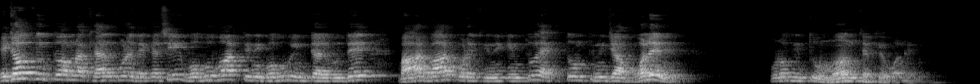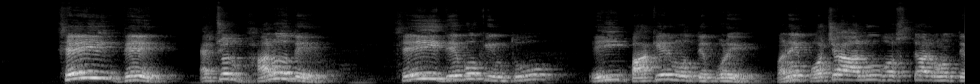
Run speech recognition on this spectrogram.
এটাও কিন্তু আমরা খেয়াল করে দেখেছি, বহুবার তিনি বহু ইন্টারভিউতে বারবার করে তিনি কিন্তু একদম তিনি যা বলেন, পুরো কিন্তু মন থেকে বলেন। সেই দেব, একজন ভালো দেব, সেই দেবও কিন্তু এই পাকের মধ্যে পড়ে মানে পচা আলু বস্তার মধ্যে,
